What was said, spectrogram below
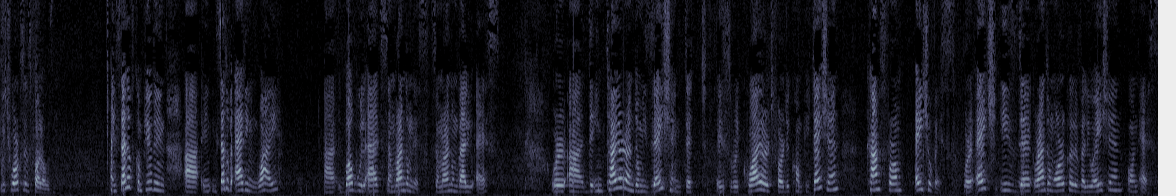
which works as follows. Instead of computing, uh, in, instead of adding y, uh, Bob will add some randomness, some random value s, where uh, the entire randomization that is required for the computation comes from h of s, where h is the random oracle evaluation on s.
